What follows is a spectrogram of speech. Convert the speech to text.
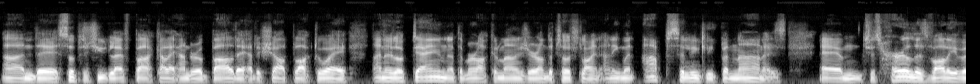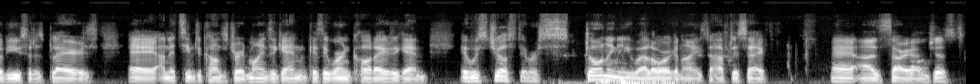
and the substitute left back Alejandro Balde had a shot blocked away. And I looked down at the Moroccan manager on the touchline, and he went absolutely bananas. Um, just hurled this volley of abuse at his players, uh, and it seemed to concentrate minds again because they weren't caught out again. It was just they were stunningly well organised. I have to say. Uh, as sorry, I'm just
